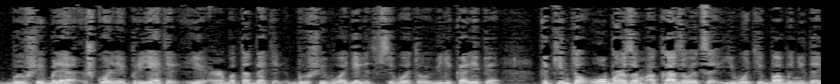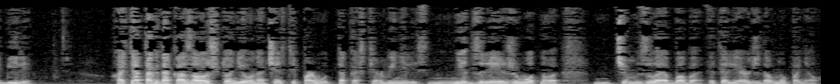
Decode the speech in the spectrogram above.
бывший, бля, школьный приятель и работодатель, бывший владелец всего этого великолепия, каким-то образом, оказывается, его те бабы не добили. Хотя тогда казалось, что они его на части порвут, так остервенились. Нет злее животного, чем злая баба. Это Лерыч давно понял.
